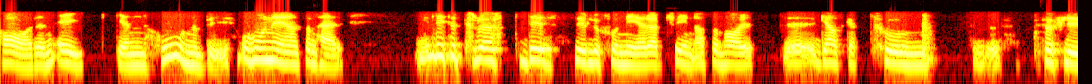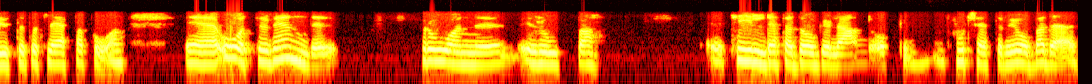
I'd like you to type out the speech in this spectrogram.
Karen Eiken Hornby. Och hon är en sån här lite trött, desillusionerad kvinna som har ett eh, ganska tungt förflutet att släpa på. Eh, återvänder från eh, Europa eh, till detta Doggerland och fortsätter att jobba där.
